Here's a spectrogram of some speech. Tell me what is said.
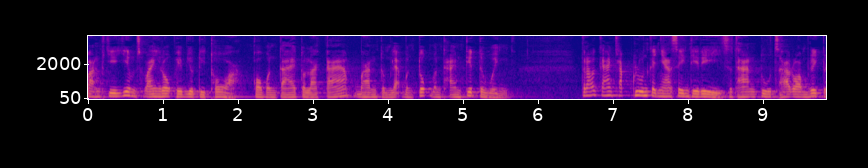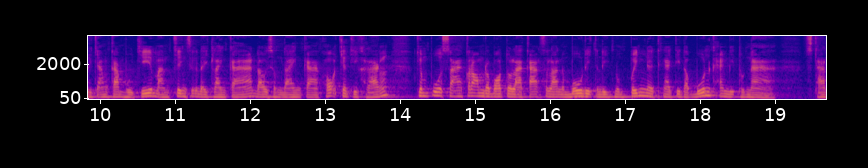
បានព្យាយាមស្វែងរកភាពយុត្តិធម៌ក៏ប៉ុន្តែតុលាការបានទម្លាក់បន្ទុកបន្ថែមទៀតទៅវិញក្រោយការចាប់ខ្លួនកញ្ញាសេងធីរីស្ថានទូតសហរដ្ឋអាមេរិកប្រចាំកម្ពុជាបានចេញសេចក្តីថ្លែងការណ៍ដោយសម្ដែងការខកចិត្តជាខ្លាំងចំពោះសារក្រមរបស់តុលាការសាលាដំបូងរាជធានីភ្នំពេញនៅថ្ងៃទី14ខែមិថុនា ស្ថាន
